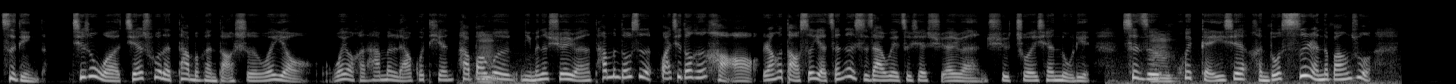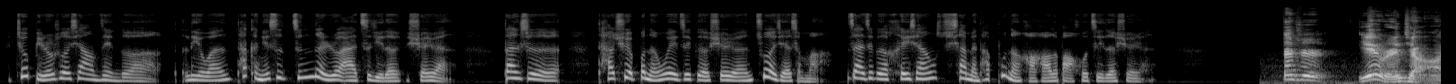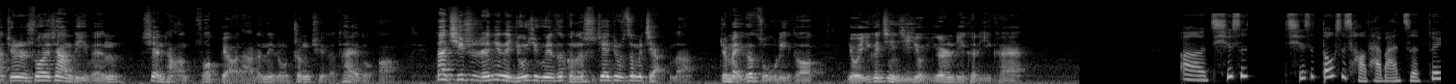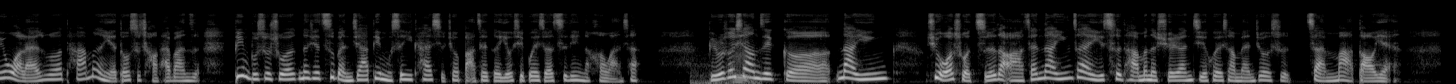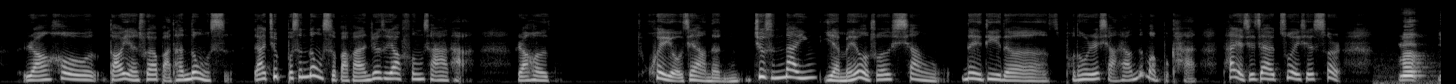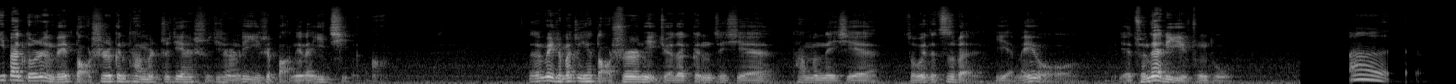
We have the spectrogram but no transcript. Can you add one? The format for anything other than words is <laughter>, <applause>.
制定的。其实我接触的大部分导师，我有我有和他们聊过天，还有包括你们的学员，他们都是关系都很好。然后导师也真的是在为这些学员去做一些努力，甚至会给一些很多私人的帮助。就比如说像这个李玟，他肯定是真的热爱自己的学员，但是他却不能为这个学员做些什么，在这个黑箱下面，他不能好好的保护自己的学员。但是。也有人讲啊，就是说像李玟现场所表达的那种争取的态度啊，但其实人家的游戏规则可能事先就是这么讲的，就每个组里头有一个晋级，有一个人立刻离开。呃，其实其实都是草台班子，对于我来说，他们也都是草台班子，并不是说那些资本家并不是一开始就把这个游戏规则制定的很完善。比如说像这个那英，据我所知的啊，在那英在一次他们的学员集会上面，就是在骂导演。然后导演说要把他弄死，然后就不是弄死吧，反正就是要封杀他。然后会有这样的，就是那英也没有说像内地的普通人想象那么不堪，他也是在做一些事儿。那一般都认为导师跟他们之间实际上利益是绑定在一起的啊。那为什么这些导师你觉得跟这些他们那些所谓的资本也没有也存在利益冲突？呃。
